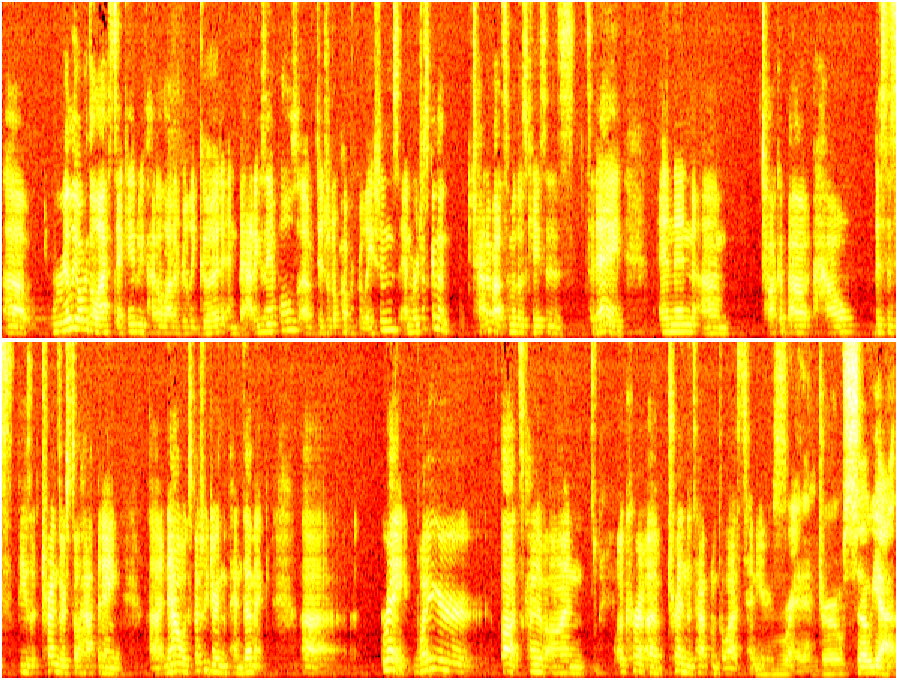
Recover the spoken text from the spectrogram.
Uh, really, over the last decade, we've had a lot of really good and bad examples of digital public relations, and we're just going to chat about some of those cases today, and then um, talk about how this is these trends are still happening uh, now, especially during the pandemic. Uh, Ray, what are your thoughts, kind of, on a current a trend that's happened with the last 10 years. Right andrew. So yeah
